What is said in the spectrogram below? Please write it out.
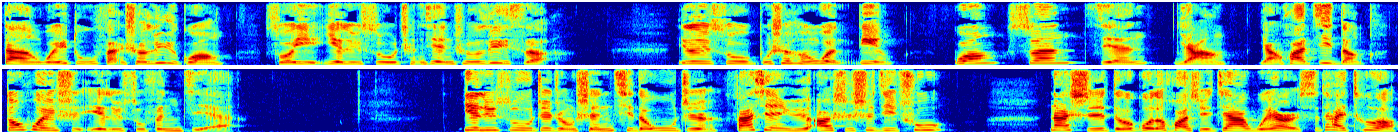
但唯独反射绿光，所以叶绿素呈现出绿色。叶绿素不是很稳定，光、酸、碱、氧、氧化剂等都会使叶绿素分解。叶绿素这种神奇的物质发现于二十世纪初，那时德国的化学家维尔斯泰特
